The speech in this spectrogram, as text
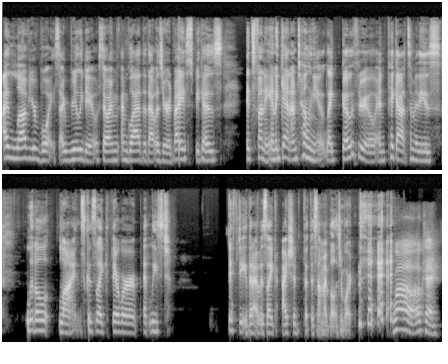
I love your voice. I really do. So I'm I'm glad that that was your advice because it's funny. And again, I'm telling you, like go through and pick out some of these little lines because like there were at least 50 that I was like, I should put this on my bulletin board. Whoa. Okay.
